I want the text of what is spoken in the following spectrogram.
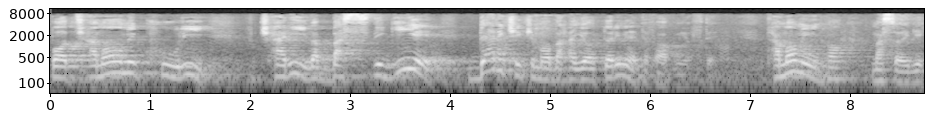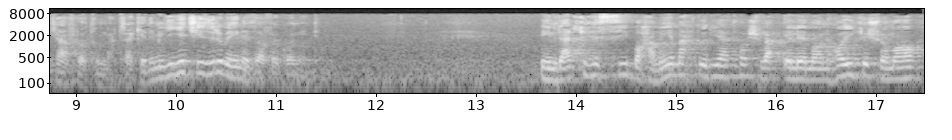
با تمام کوری کری و بستگی درکی که ما به حیات داریم این اتفاق میفته تمام اینها مسائلی که افلاتون مطرح کرده میگه یه چیزی رو به این اضافه کنید. این درک حسی با همه محدودیتاش و علمان هایی که شما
